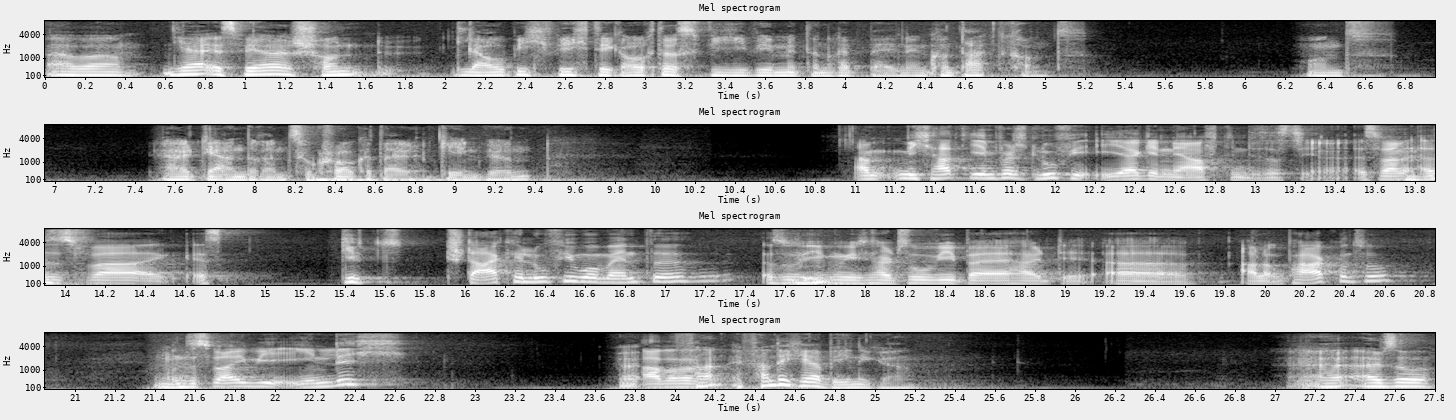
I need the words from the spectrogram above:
Aber ja, es wäre schon, glaube ich, wichtig auch, dass Vivi mit den Rebellen in Kontakt kommt. Und halt die anderen zu Crocodile gehen würden. Aber mich hat jedenfalls Luffy eher genervt in dieser Szene. Es war, Mhm. also es war, es gibt starke Luffy-Momente, also Mhm. irgendwie halt so wie bei halt äh, Along Park und so. Mhm. Und es war irgendwie ähnlich. Ja, Aber- fand, fand ich eher weniger. Äh, also,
